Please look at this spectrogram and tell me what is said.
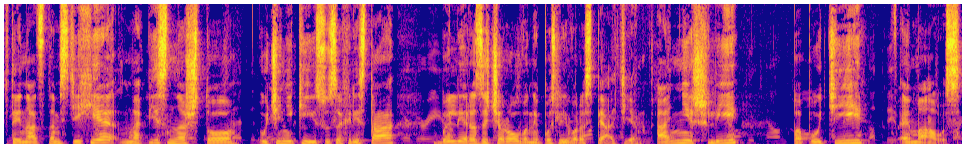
В 13 стихе написано, что ученики Иисуса Христа были разочарованы после его распятия. Они шли по пути в Эмаус.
